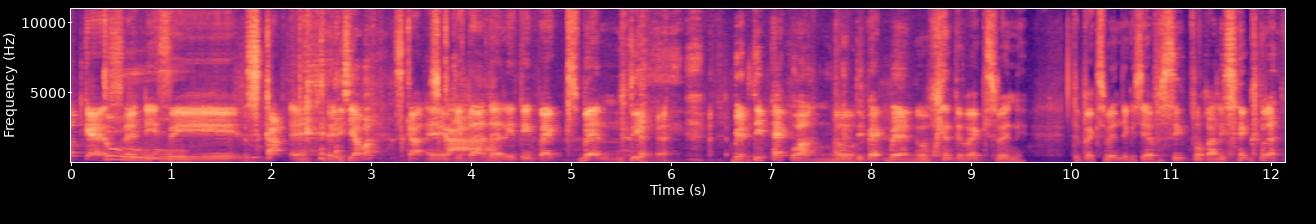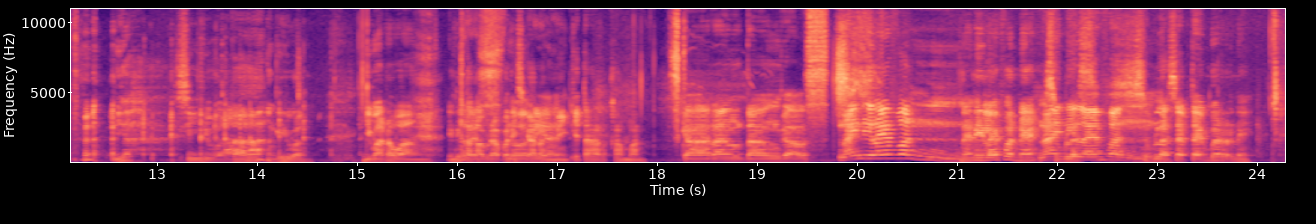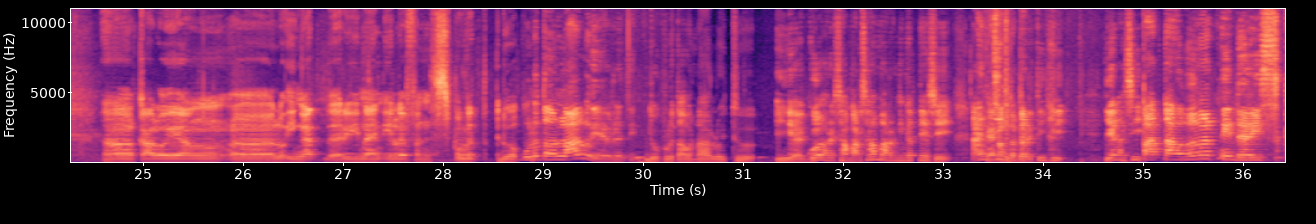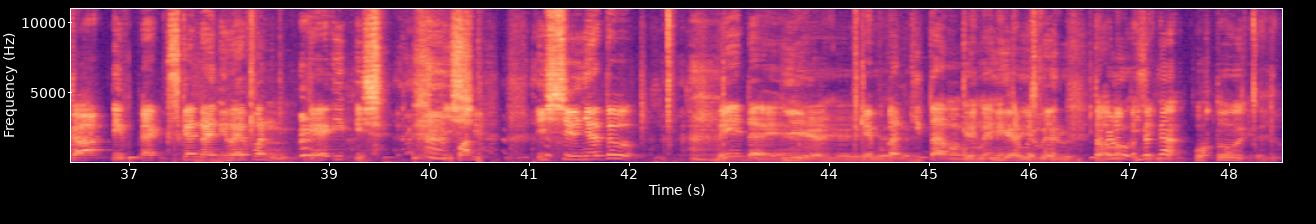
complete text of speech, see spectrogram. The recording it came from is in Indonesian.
Podcast Tuh. edisi Ska eh Edisi apa? Ska, eh, Ska. kita dari Tip X Band. Band Tip Ek Wang, Oh. Band Tip Ek Band. Bukan Tip X Band nih. Tip X Band juga siapa sih vokalisnya gue. Iya, si Wang, iya, Bang. Gimana Wang? Ini tanggal Tres berapa nih sekarang Noriadi. nih kita rekaman? Sekarang tanggal s- 9/11. 9/11 ya? 9/11. 11 September nih. Eh, kalau yang eh, lu ingat dari 9/11 10 20 tahun lalu ya berarti. 20 tahun lalu itu iya gua samar-samar ngingetnya sih kayak Anjing, nonton dari TV Iya gak sih? patah banget nih dari ska tip X ke 911 kayak i- is- isu isunya tuh beda ya Iya, iya, iya, kayak iya, bukan iya. kita ngomongin Kayak, ini iya, iya bener, bener. Tapi lu inget gak waktu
